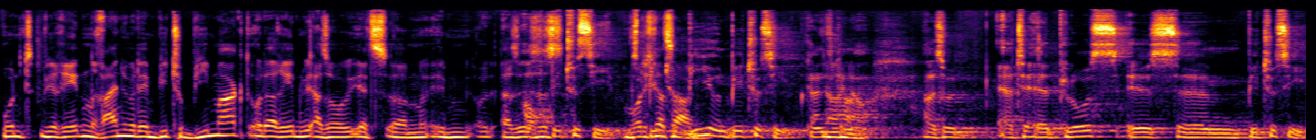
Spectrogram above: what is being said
Und wir reden rein über den B2B-Markt oder reden wir also jetzt ähm, im, also Auch ist es, B2C. Wollte ich B2B sagen. und B2C, ganz Aha. genau. Also RTL Plus ist ähm, B2C,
